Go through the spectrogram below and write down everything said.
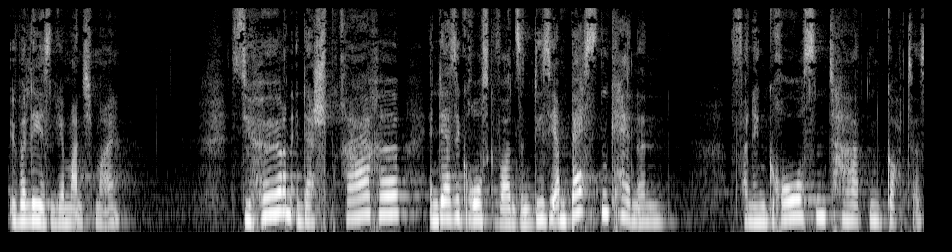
überlesen wir manchmal. Sie hören in der Sprache, in der sie groß geworden sind, die sie am besten kennen, von den großen Taten Gottes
